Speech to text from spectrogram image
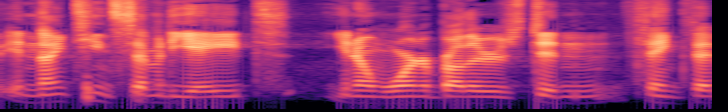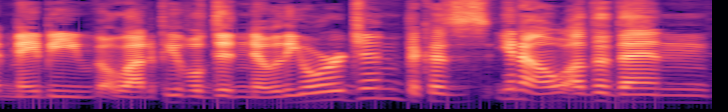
in 1978 you know Warner Brothers didn't think that maybe a lot of people didn't know the origin because you know other than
